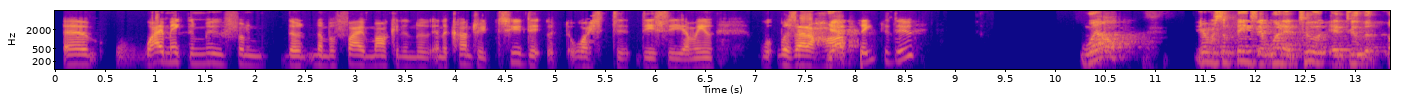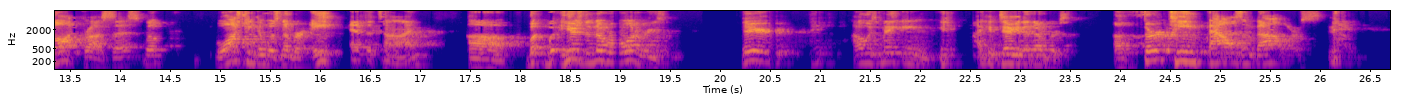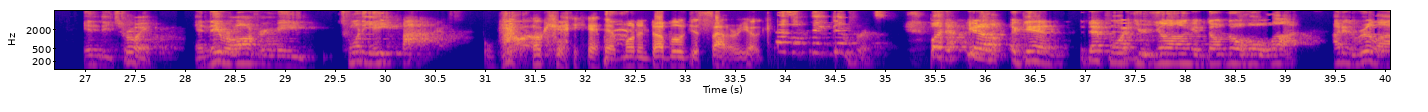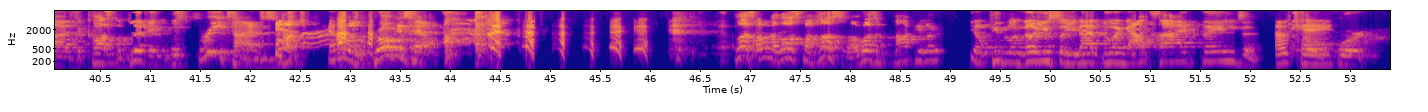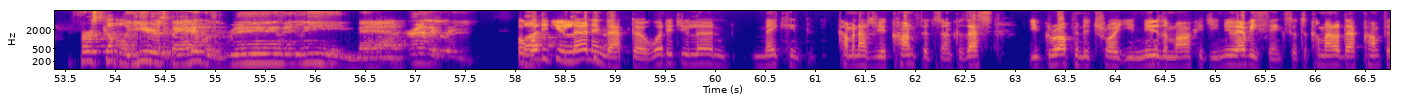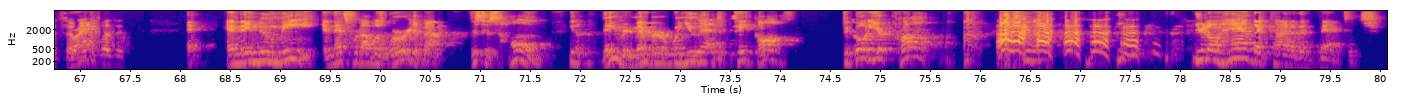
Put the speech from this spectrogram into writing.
um, why make the move from the number five market in the in the country to D- Washington D.C.? I mean, w- was that a hard yeah. thing to do? Well, there were some things that went into into the thought process. Well, Washington was number eight at the time, uh, but but here's the number one reason. There, I was making. I can tell you the numbers. Uh, Thirteen thousand dollars in Detroit, and they were offering me 28.5. Okay, yeah, more than double your salary. Okay. That's a big difference. But, you know, again, at that point, you're young and don't know a whole lot. I didn't realize the cost of living was three times as much, and I was broke as hell. Plus, oh. I lost my hustle. I wasn't popular. You know, people don't know you, so you're not doing outside things. And okay, so for first couple of years, man, it was really lean, man, really lean. But, but what did you learn in that though? What did you learn making coming out of your comfort zone? Because that's you grew up in Detroit, you knew the market, you knew everything. So to come out of that comfort zone, right. what was it? And they knew me, and that's what I was worried about. This is home. You know, they remember when you had to take off to go to your prom. you, know, you, you don't have that kind of advantage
